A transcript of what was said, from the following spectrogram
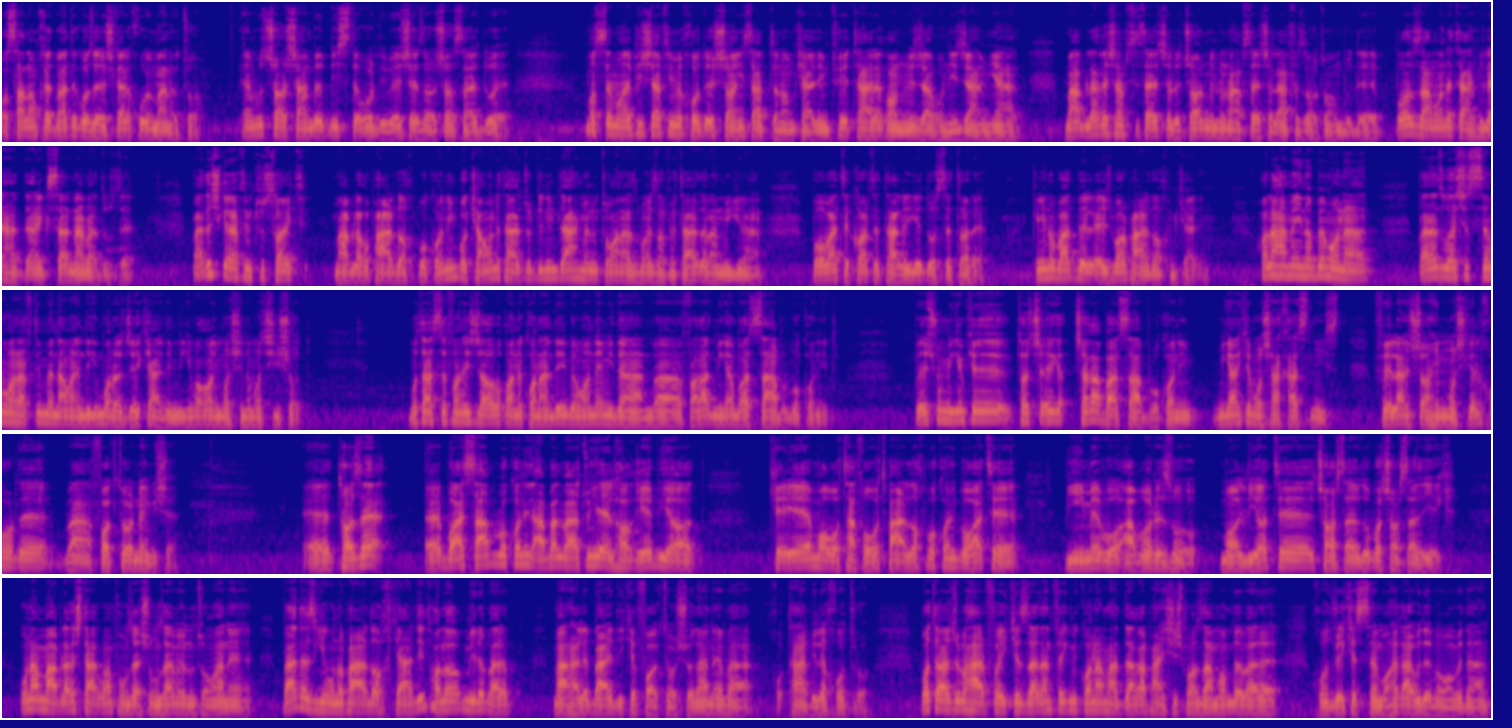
با سلام خدمت گزارشگر خوب من و تو. امروز چهارشنبه 20 اردیبهشت 1402 ما سه ماه پیش رفتیم خودرو شاهین ثبت نام کردیم توی طرح قانون جوانی جمعیت. مبلغش هم 344 میلیون و 747 هزار تومان بوده. با زمان تحویل حد اکثر 90 روزه. بعدش که رفتیم تو سایت مبلغ رو پرداخت بکنیم با کمال تعجب دیدیم 10 میلیون تومان از ما اضافه تر دارن می‌گیرن. بابت کارت طلایی دو ستاره که اینو بعد به اجبار پرداخت می‌کردیم. حالا همه اینا بماند. بعد از گذشت سه ماه رفتیم به نمایندگی مراجعه کردیم میگیم آقا این ماشین ما چی شد؟ متاسفانه هیچ جواب قانع کننده ای به ما نمیدن و فقط میگن باید صبر بکنید. بهشون میگیم که تا چقدر باید صبر بکنیم؟ میگن که مشخص نیست. فعلا شاهین مشکل خورده و فاکتور نمیشه. تازه باید صبر بکنید. اول براتون یه الحاقیه بیاد که یه ما با تفاوت پرداخت بکنید بابت بیمه و عوارض و مالیات 402 با 401 اونم مبلغش تقریبا 15 16 میلیون تومنه. بعد از اینکه اونو پرداخت کردید حالا میره برای مرحله بعدی که فاکتور شدنه و تحویل خودرو با توجه به حرفایی که زدن فکر می‌کنم حداقل 5 6 ماه زمان ببره خودرویی که سه ماهه قرار بوده به ما بدن.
